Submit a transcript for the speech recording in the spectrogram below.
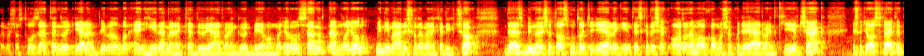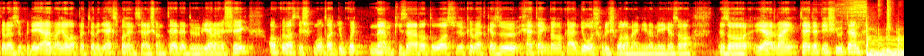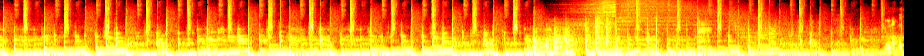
Érdemes azt hozzátenni, hogy jelen pillanatban enyhén emelkedő járványgörbéje van Magyarországnak, nem nagyon, minimálisan emelkedik csak, de ez minden eset azt mutatja, hogy a jelenlegi intézkedések arra nem alkalmasak, hogy a járványt kiírtsák, és hogyha azt feltételezzük, hogy a járvány alapvetően egy exponenciálisan terjedő jelenség, akkor azt is mondhatjuk, hogy nem kizárható az, hogy a következő hetekben akár gyorsul is valamennyire még ez a, ez a járvány terjedési ütem.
